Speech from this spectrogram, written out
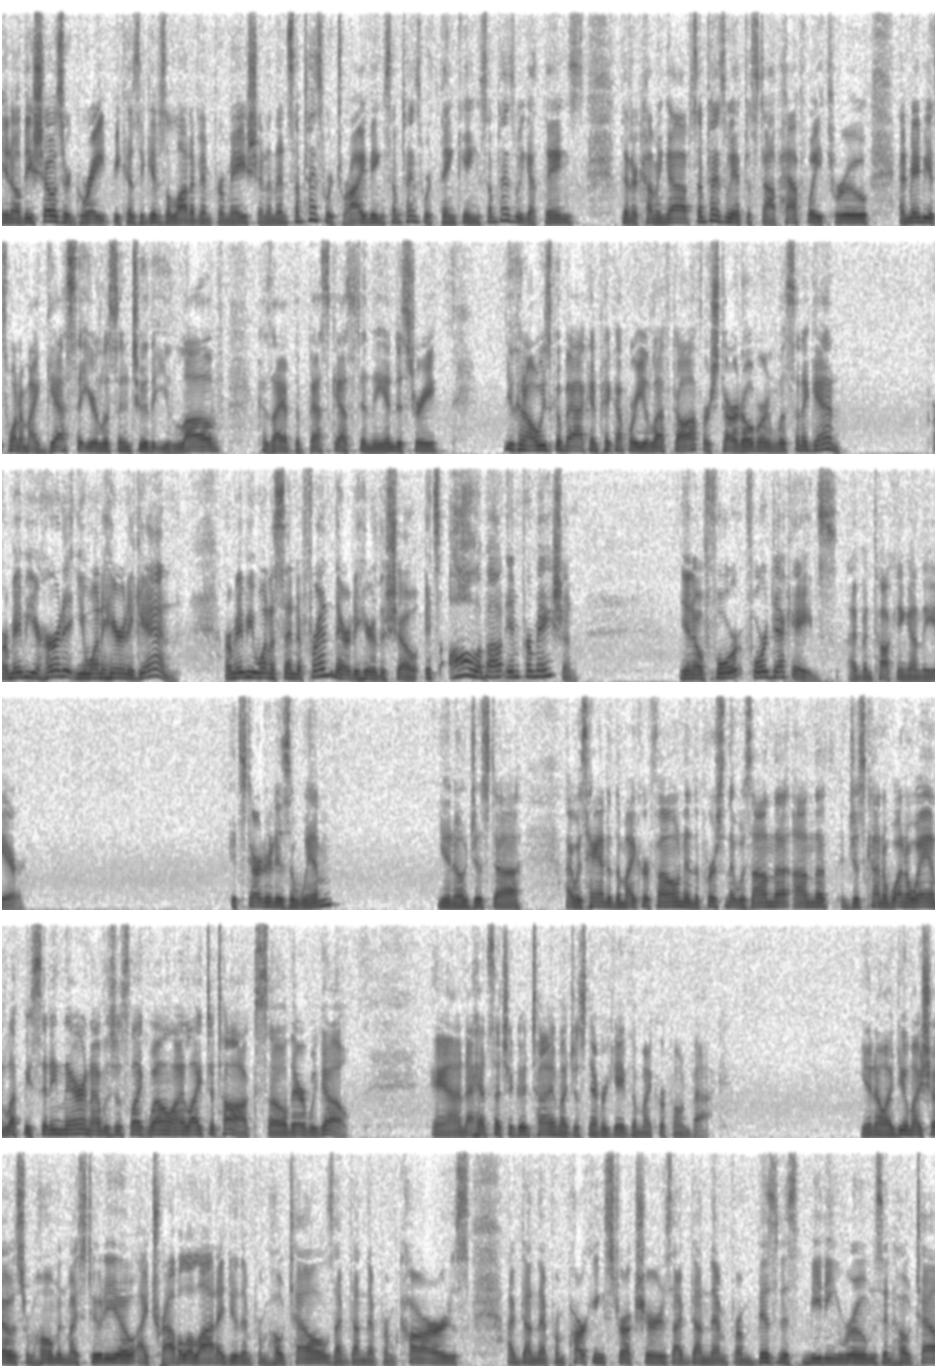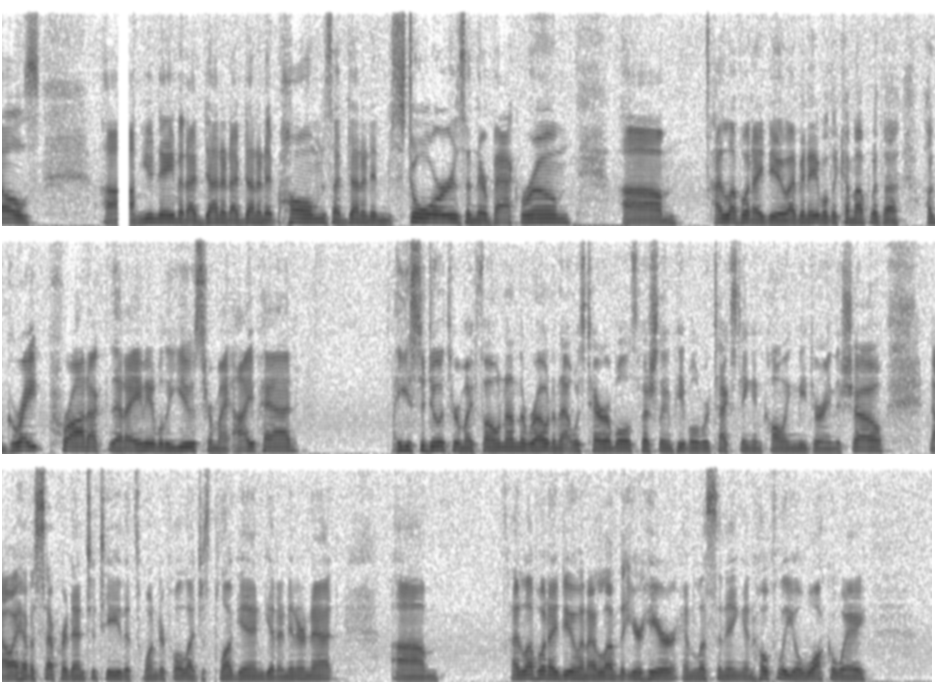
You know, these shows are great because it gives a lot of information. And then sometimes we're driving, sometimes we're thinking, sometimes we got things that are coming up. Sometimes we have to stop halfway through. And maybe it's one of my guests that you're listening to that you love because I have the best guest in the industry. You can always go back and pick up where you left off or start over and listen again. Or maybe you heard it and you want to hear it again. Or maybe you want to send a friend there to hear the show. It's all about information. You know, for four decades I've been talking on the air. It started as a whim, you know, just uh, I was handed the microphone and the person that was on the on the just kind of went away and left me sitting there and I was just like, well, I like to talk, so there we go. And I had such a good time, I just never gave the microphone back. You know, I do my shows from home in my studio. I travel a lot. I do them from hotels. I've done them from cars. I've done them from parking structures. I've done them from business meeting rooms in hotels. Um, you name it, I've done it. I've done it at homes. I've done it in stores in their back room. Um, I love what I do. I've been able to come up with a, a great product that I am able to use for my iPad. I used to do it through my phone on the road, and that was terrible, especially when people were texting and calling me during the show. Now I have a separate entity that's wonderful. I just plug in, get an internet. Um, I love what I do, and I love that you're here and listening, and hopefully you'll walk away,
